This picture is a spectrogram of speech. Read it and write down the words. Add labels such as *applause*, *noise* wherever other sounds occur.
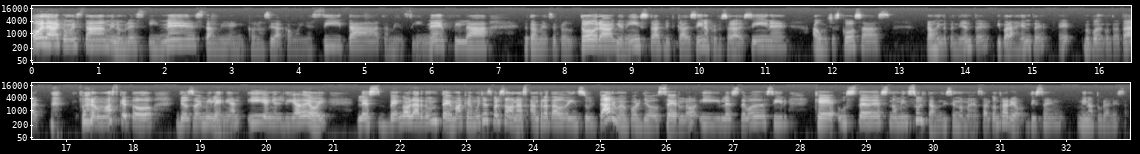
Hola, ¿cómo están? Mi nombre es Inés, también conocida como Inesita, también cinéfila. Yo también soy productora, guionista, crítica de cine, profesora de cine. Hago muchas cosas, trabajo independiente y para gente, ¿eh? me pueden contratar. *laughs* Pero más que todo, yo soy millennial y en el día de hoy les vengo a hablar de un tema que muchas personas han tratado de insultarme por yo serlo y les debo de decir que ustedes no me insultan diciéndome eso, al contrario, dicen mi naturaleza.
